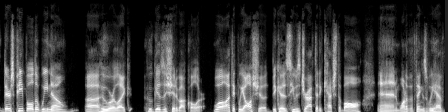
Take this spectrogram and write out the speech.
there's people that we know uh, who are like, who gives a shit about Kolar? Well, I think we all should because he was drafted to catch the ball, and one of the things we have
